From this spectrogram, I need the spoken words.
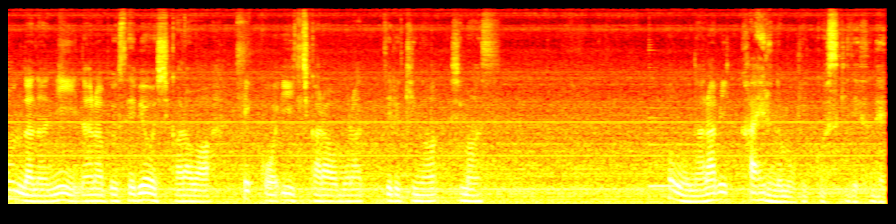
本棚に並ぶ背表紙からは結構いい力をもらってる気がします。本を並び替えるのも結構好きですね。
